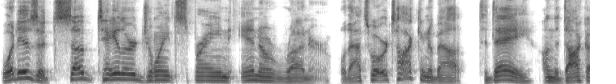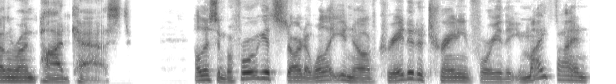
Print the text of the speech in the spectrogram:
What is a subtalar joint sprain in a runner? Well, that's what we're talking about today on the Doc on the Run podcast. Now, listen, before we get started, I want to let you know I've created a training for you that you might find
